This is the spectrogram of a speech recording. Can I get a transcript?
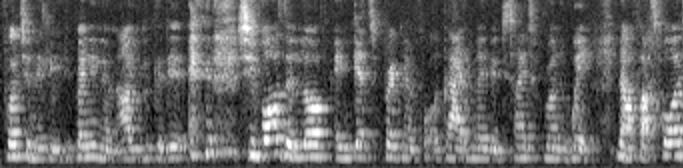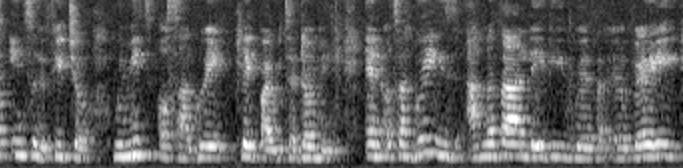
fortunately, depending on how you look at it, she falls in love and gets pregnant for a guy and then they decide to run away. Now, fast forward into the future, we meet Osagwe, played by Rita Dominic. And Osagwe is another lady with a very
